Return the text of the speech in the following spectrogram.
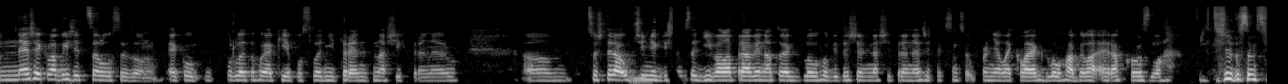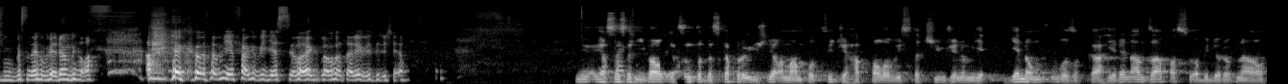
neřekla bych, že celou sezonu, jako podle toho, jaký je poslední trend našich trenérů. Um, což teda upřímně, když jsem se dívala právě na to, jak dlouho vydrželi naši trenéři, tak jsem se úplně lekla, jak dlouhá byla éra kozla, protože to jsem si vůbec neuvědomila. A jako to mě fakt vyděsilo, jak dlouho tady vydržel. Já jsem se díval, já jsem to dneska projížděl a mám pocit, že Hapalovi stačí už jenom, je, jenom v uvozovkách 11 zápasů, aby dorovnal,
